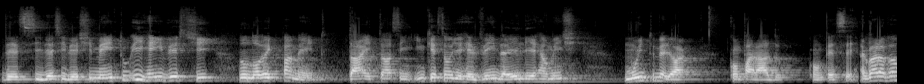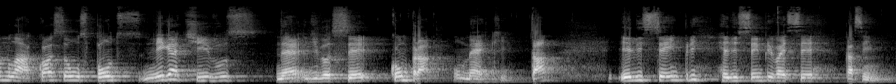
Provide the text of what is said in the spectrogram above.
desse, desse investimento e reinvestir no novo equipamento. Tá? Então, assim, em questão de revenda, ele é realmente muito melhor comparado com o PC. Agora vamos lá, quais são os pontos negativos né, de você comprar um Mac, tá? Ele sempre, ele sempre vai ser, assim,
